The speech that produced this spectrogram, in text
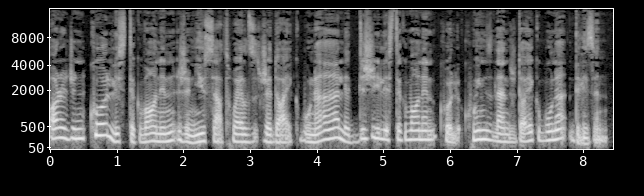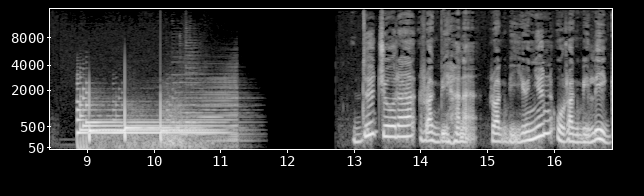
origin که وانن جنیو ساوت ویلز جدایک بونه لدجی لیستک وانن که کوینزلند جدایک بونه دلیزن. دو جوره رگبی هنه رگبی یونیون و رگبی لیگ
